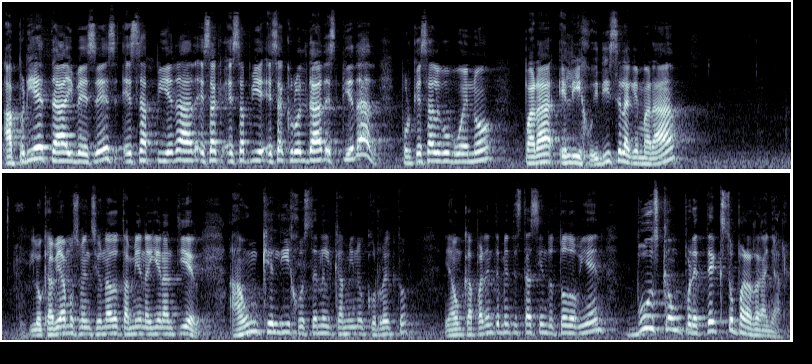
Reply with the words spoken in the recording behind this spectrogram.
aprieta hay veces esa piedad, esa, esa, esa crueldad es piedad, porque es algo bueno para el hijo. Y dice la Gemara, lo que habíamos mencionado también ayer antier, aunque el hijo está en el camino correcto, y aunque aparentemente está haciendo todo bien, busca un pretexto para regañarlo.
